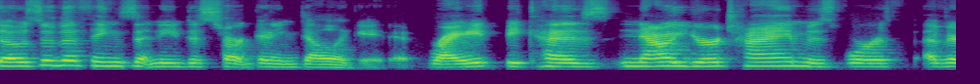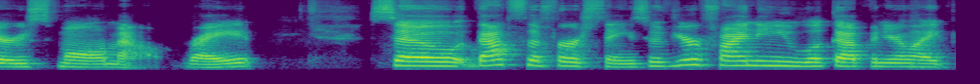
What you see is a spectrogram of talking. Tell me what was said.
those are the things that need to start getting delegated, right? Because now your time is worth a very small amount, right? So that's the first thing. So if you're finding you look up and you're like,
